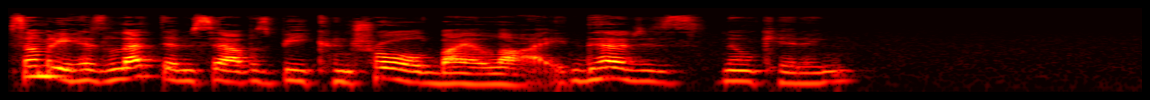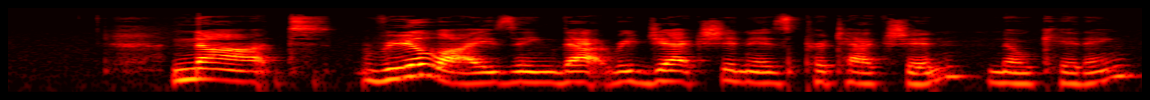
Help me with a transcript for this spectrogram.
Somebody has let themselves be controlled by a lie. That is no kidding. Not realizing that rejection is protection. No kidding.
